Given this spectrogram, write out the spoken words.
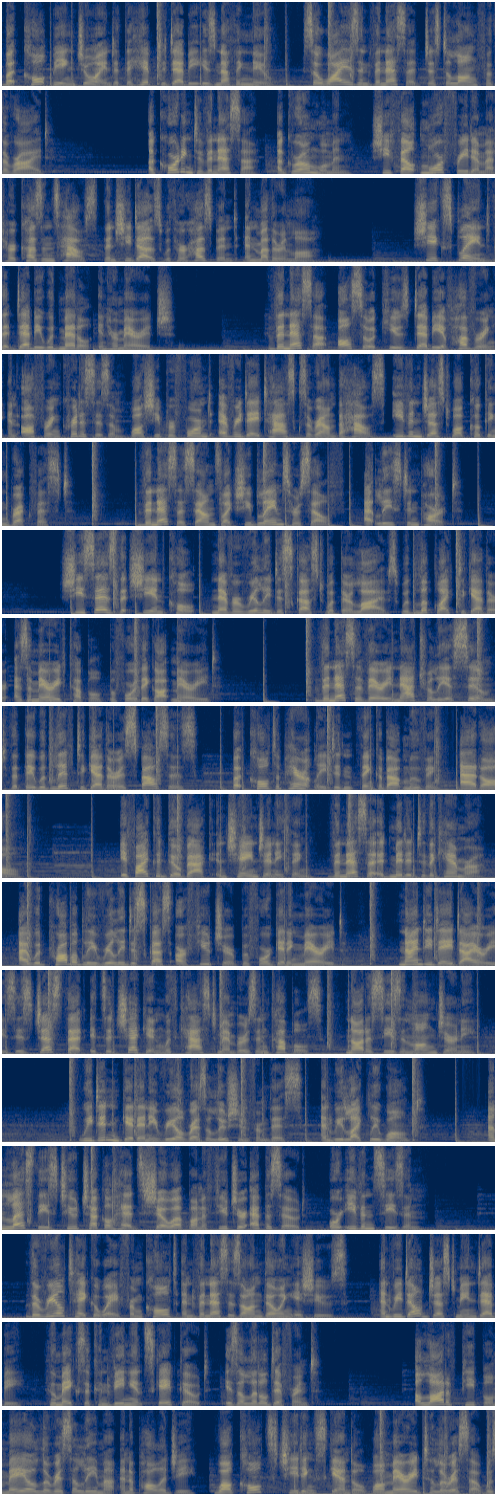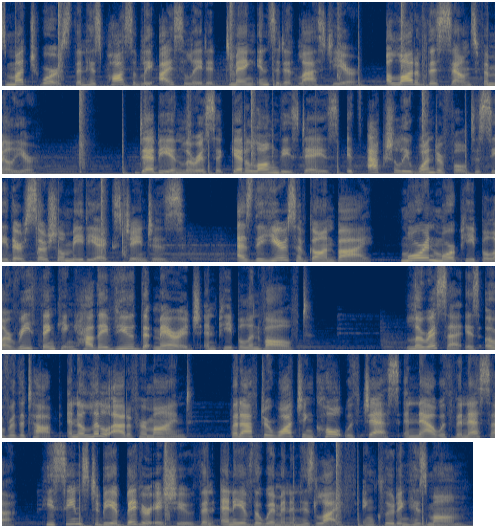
But Colt being joined at the hip to Debbie is nothing new, so why isn't Vanessa just along for the ride? According to Vanessa, a grown woman, she felt more freedom at her cousin's house than she does with her husband and mother-in-law. She explained that Debbie would meddle in her marriage. Vanessa also accused Debbie of hovering and offering criticism while she performed everyday tasks around the house even just while cooking breakfast. Vanessa sounds like she blames herself, at least in part. She says that she and Colt never really discussed what their lives would look like together as a married couple before they got married. Vanessa very naturally assumed that they would live together as spouses, but Colt apparently didn't think about moving at all. If I could go back and change anything, Vanessa admitted to the camera, I would probably really discuss our future before getting married. 90 Day Diaries is just that it's a check-in with cast members and couples, not a season-long journey. We didn't get any real resolution from this, and we likely won't. Unless these two chuckleheads show up on a future episode, or even season. The real takeaway from Colt and Vanessa's ongoing issues, and we don't just mean Debbie, who makes a convenient scapegoat, is a little different. A lot of people may owe Larissa Lima an apology. While Colt's cheating scandal while married to Larissa was much worse than his possibly isolated DMing incident last year, a lot of this sounds familiar. Debbie and Larissa get along these days, it's actually wonderful to see their social media exchanges. As the years have gone by, more and more people are rethinking how they viewed that marriage and people involved. Larissa is over the top and a little out of her mind, but after watching Colt with Jess and now with Vanessa, he seems to be a bigger issue than any of the women in his life, including his mom.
